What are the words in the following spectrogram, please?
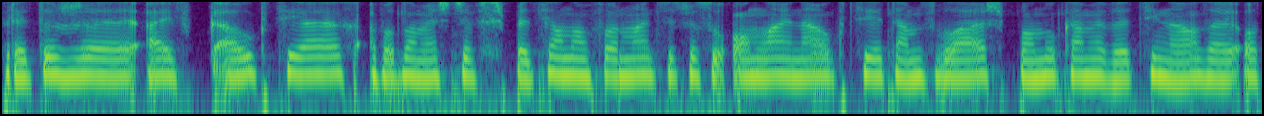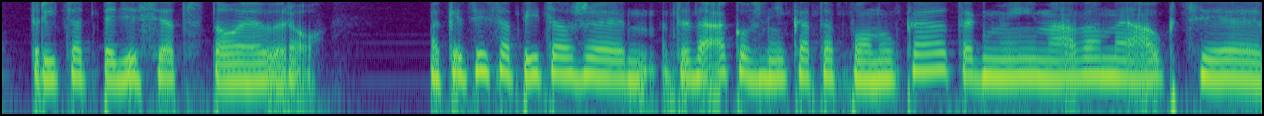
pretože aj v aukciách a potom ešte v špeciálnom formáte, čo sú online aukcie, tam zvlášť ponúkame veci naozaj od 30, 50, 100 eur. A keď si sa pýtal, že teda ako vzniká tá ponuka, tak my mávame aukcie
